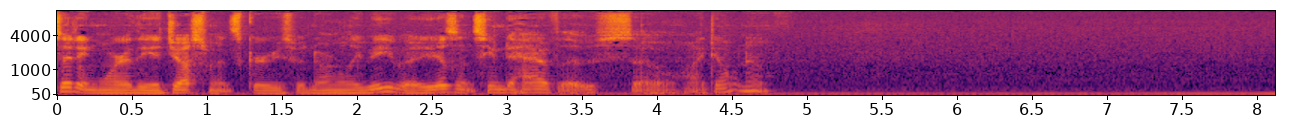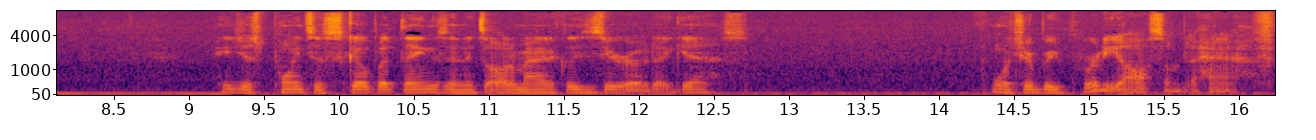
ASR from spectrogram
Sitting where the adjustment screws would normally be, but he doesn't seem to have those, so I don't know. He just points his scope at things and it's automatically zeroed, I guess. Which would be pretty awesome to have.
